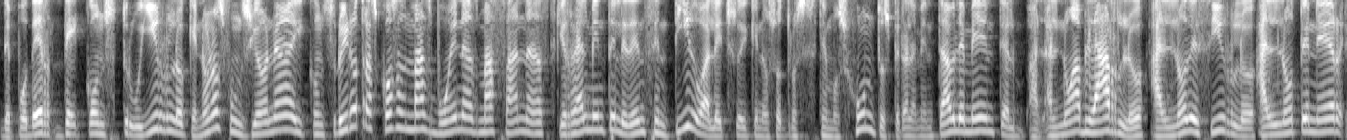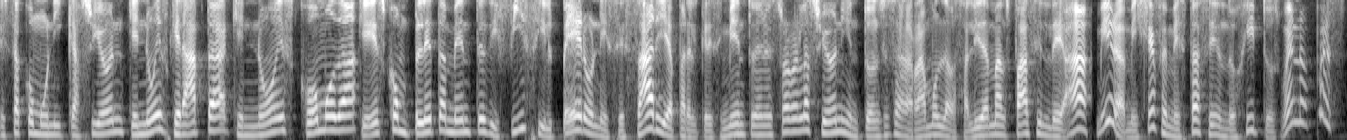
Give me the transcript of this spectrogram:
de poder deconstruir lo que no nos funciona y construir otras cosas más buenas, más sanas, que realmente le den sentido al hecho de que nosotros estemos juntos. Pero lamentablemente al, no hablarlo, al no decirlo, al no tener esta comunicación que no es grata, que no es cómoda, que es completamente difícil, pero necesaria para el crecimiento de nuestra relación y entonces agarramos la salida más fácil de, ah, mira, mi jefe me está haciendo ojitos. Bueno, pues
